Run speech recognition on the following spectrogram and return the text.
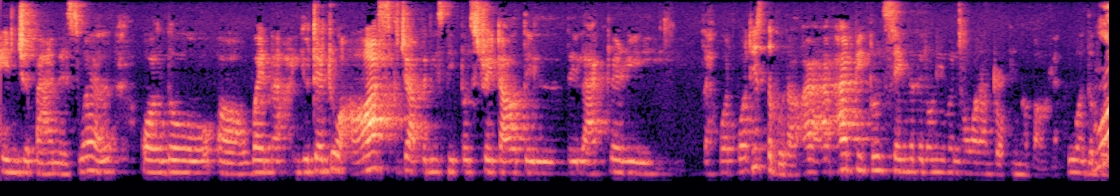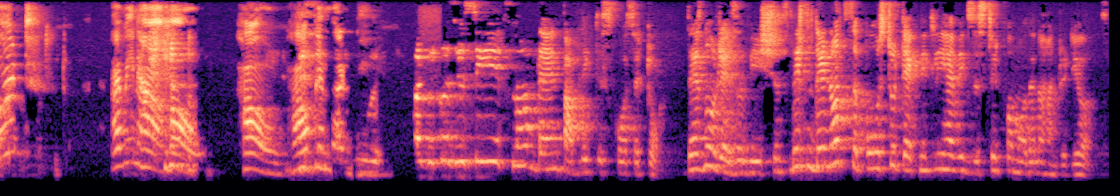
in Japan as well. Although uh, when you tend to ask Japanese people straight out, they'll they'll act very like what what is the Buddha? I, have had people saying that they don't even know what I'm talking about. Like who are the what? Buddha? I mean, how how how how can that be? But because you see, it's not there in public discourse at all. There's no reservations. They're not supposed to technically have existed for more than 100 years.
